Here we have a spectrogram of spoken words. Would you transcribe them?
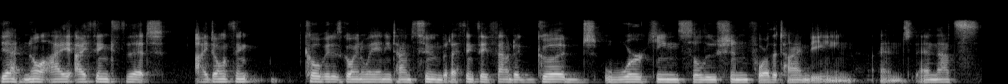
yeah, no, I, I think that I don't think COVID is going away anytime soon, but I think they found a good working solution for the time being. And and that's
